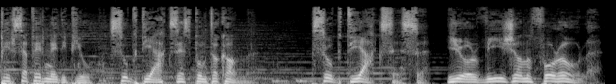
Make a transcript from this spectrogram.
Per saperne di più, subtiaccess.com. Subti Access, your vision for all.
